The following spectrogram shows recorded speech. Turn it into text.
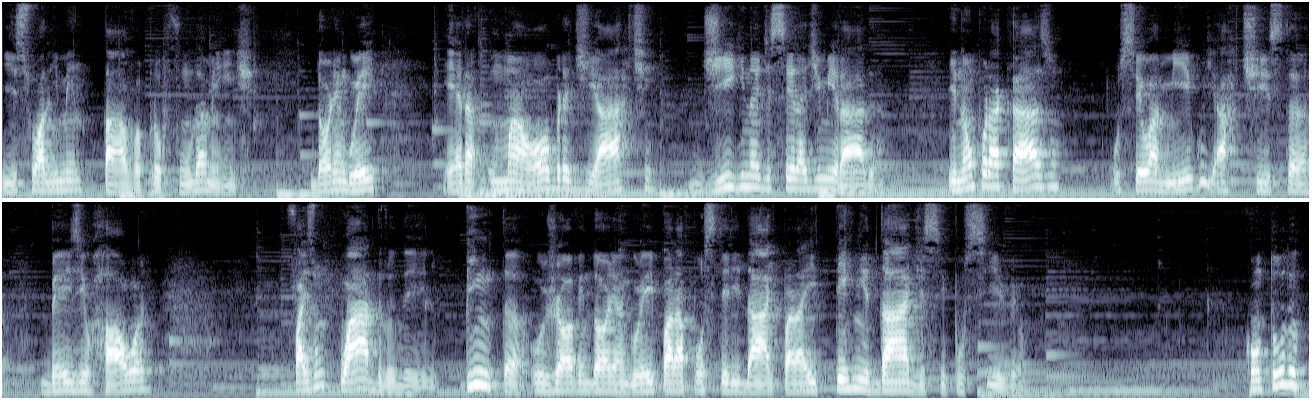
Isso alimentava profundamente. Dorian Gray era uma obra de arte digna de ser admirada. E não por acaso, o seu amigo e artista Basil Howard faz um quadro dele, pinta o jovem Dorian Gray para a posteridade, para a eternidade, se possível. Contudo,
